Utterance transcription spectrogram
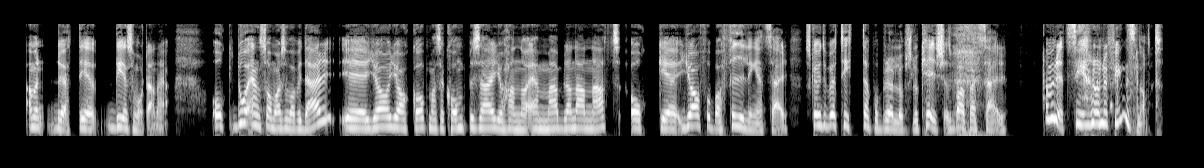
Ja, men du vet, det, det är som vårt andra hem. Och då en sommar så var vi där, eh, jag och Jakob, massa kompisar, Johanna och Emma bland annat. Och eh, jag får bara feeling så här, ska vi inte börja titta på bröllopslocations bara för att så här, ja, men du vet, se om det finns något.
